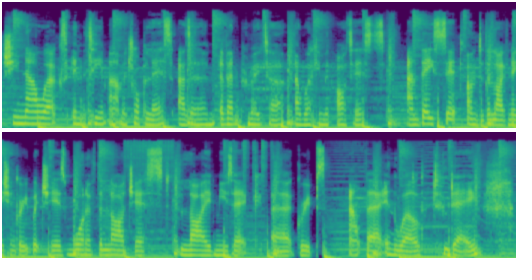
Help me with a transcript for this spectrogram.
She now works in the team at Metropolis as an event promoter and working with artists. And they sit under the Live Nation group, which is one of the largest live music uh, groups out there in the world today.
